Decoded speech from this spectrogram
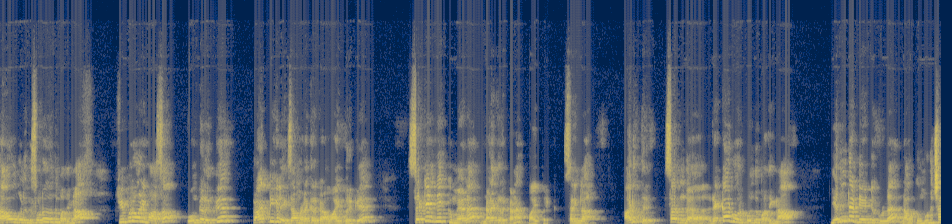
நான் உங்களுக்கு சொல்கிறது வந்து பார்த்தீங்கன்னா பிப்ரவரி மாதம் உங்களுக்கு ப்ராக்டிக்கல் எக்ஸாம் நடக்கிறதுக்கான வாய்ப்பு இருக்கு. செகண்ட் வீக் மேலே நடக்கிறதுக்கான வாய்ப்பு இருக்கு. சரிங்களா? அடுத்து சார் இந்த ரெக்கார்ட் ஒர்க் வந்து பார்த்தீங்கன்னா எந்த டேட்டுக்குள்ள நமக்கு முடிச்சா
